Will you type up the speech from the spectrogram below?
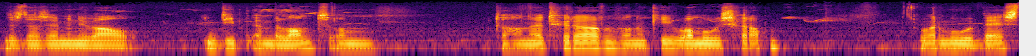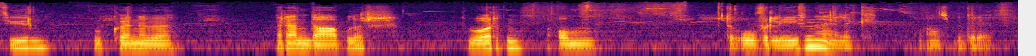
Dus daar zijn we nu wel diep in beland om te gaan uitgraven van oké, wat moeten we schrappen? Waar moeten we bijsturen? Hoe kunnen we rendabeler worden om te overleven eigenlijk als bedrijf?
